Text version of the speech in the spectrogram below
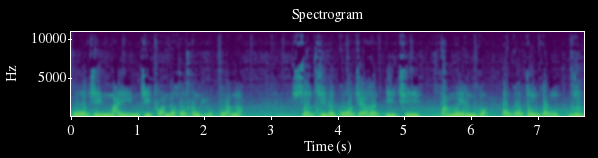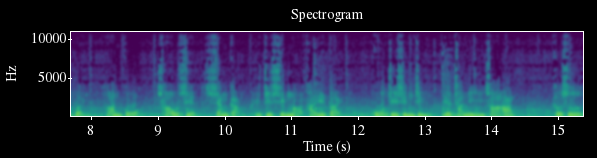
国际卖淫集团的活动有关了，涉及的国家和地区范围很广，包括中东、日本、韩国、朝鲜、香港以及新马泰一带。国际刑警也参与查案，可是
